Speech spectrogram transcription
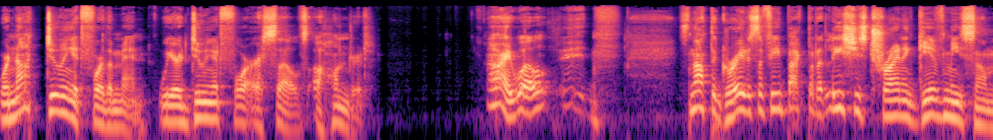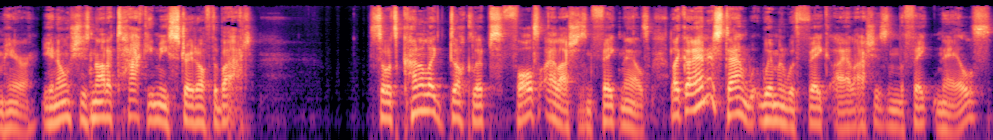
We're not doing it for the men. We are doing it for ourselves. A hundred. All right. Well, it's not the greatest of feedback, but at least she's trying to give me some here. You know, she's not attacking me straight off the bat. So it's kind of like duck lips, false eyelashes, and fake nails. Like I understand women with fake eyelashes and the fake nails.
